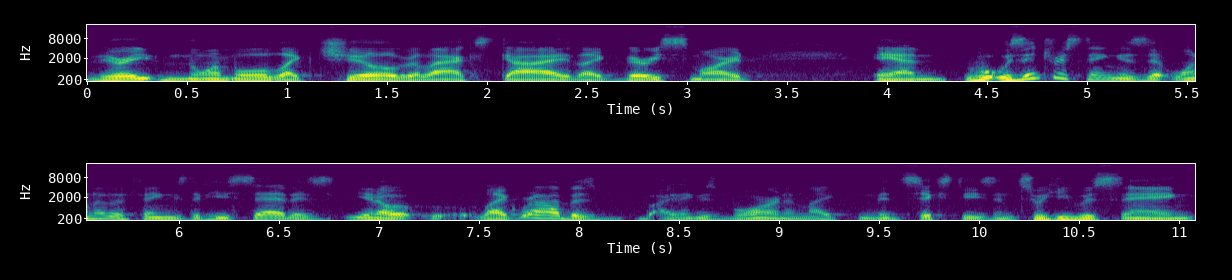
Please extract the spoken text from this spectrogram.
very normal, like chill, relaxed guy, like very smart. And what was interesting is that one of the things that he said is, you know, like Rob is, I think, was born in like mid '60s, and so he was saying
